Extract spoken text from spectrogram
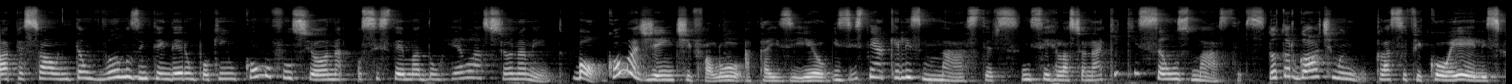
Olá pessoal, então vamos entender um pouquinho como funciona o sistema do relacionamento. Bom, como a gente falou, a Thais e eu, existem aqueles masters em se relacionar. O que, que são os masters? Dr. Gottman classificou eles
